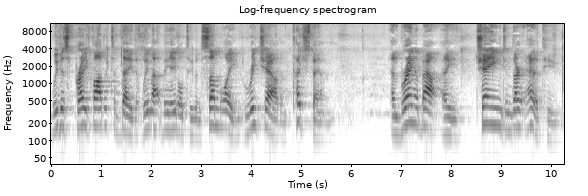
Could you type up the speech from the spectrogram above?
we just pray, Father, today that we might be able to, in some way, reach out and touch them and bring about a change in their attitude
